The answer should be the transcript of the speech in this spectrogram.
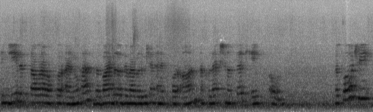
Injil al-Tawra wa Qur'anuha, the Bible of the Revolution and its Qur'an, a collection of 38 poems. The poetry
